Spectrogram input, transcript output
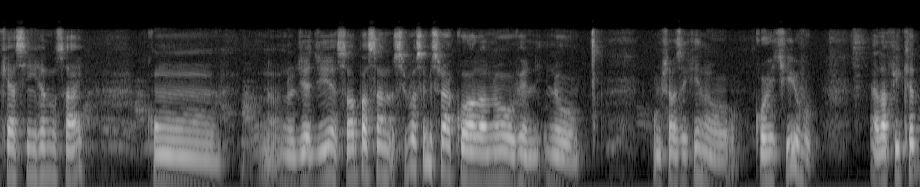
que assim já não sai com no, no, dia a dia, só passando. Se você misturar cola no, no como chama isso aqui, no corretivo, ela fica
